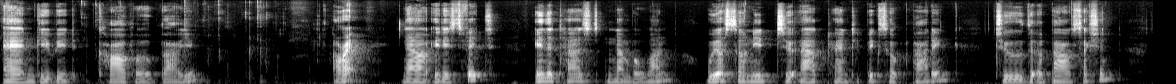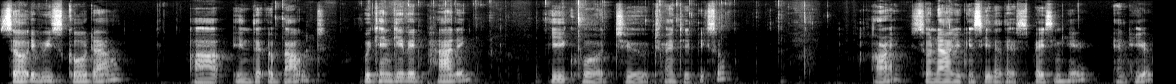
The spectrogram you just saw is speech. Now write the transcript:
and give it cover value. Alright, now it is fixed. In the task number one, we also need to add 20 pixel padding to the about section. So if we scroll down uh, in the about, we can give it padding equal to 20 pixel. Alright, so now you can see that there's spacing here and here.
